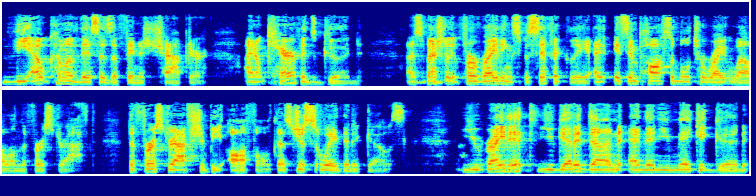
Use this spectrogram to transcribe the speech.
the outcome of this is a finished chapter. I don't care if it's good mm-hmm. especially for writing specifically it's impossible to write well on the first draft. The first draft should be awful. That's just the way that it goes. You write it you get it done and then you make it good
